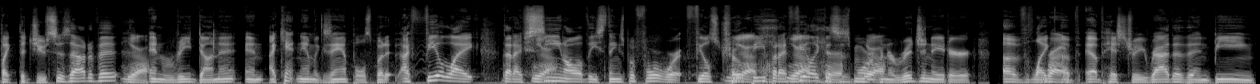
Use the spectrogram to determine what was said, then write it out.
like the juices out of it Yeah. and redone it and I can't name examples but it, I feel like that I've Yeah. seen all of these things before where it feels tropey Yes, but I yeah, feel like this is more of an originator of like Right. of, of history rather than being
